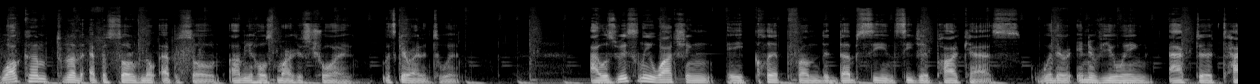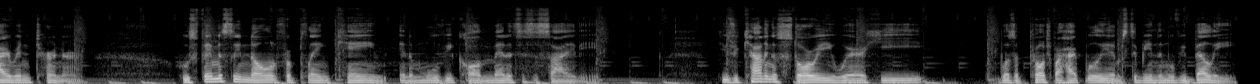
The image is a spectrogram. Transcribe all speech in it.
Welcome to another episode of No Episode. I'm your host, Marcus Troy. Let's get right into it. I was recently watching a clip from the Dub C and CJ podcast where they were interviewing actor Tyrin Turner, who's famously known for playing Caine in a movie called Menace II Society. He's recounting a story where he was approached by Hype Williams to be in the movie Belly,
